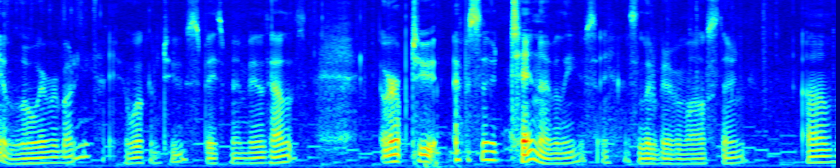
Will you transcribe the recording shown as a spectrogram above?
Hello everybody, and welcome to Spaceman Builds Houses. We're up to episode 10 I believe, so that's a little bit of a milestone. Um,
